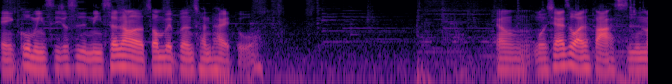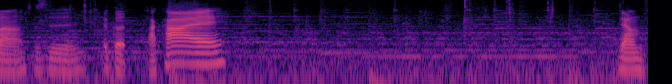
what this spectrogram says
哎，顾名思义就是你身上的装备不能穿太多。像我现在是玩法师嘛，就是这个打开这样子，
